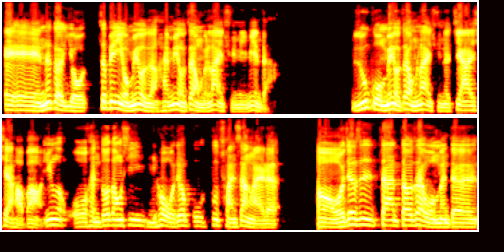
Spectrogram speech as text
哎哎哎，那个有这边有没有人还没有在我们赖群里面的？如果没有在我们赖群的，加一下好不好？因为我很多东西以后我就不不传上来了哦，我就是大家都在我们的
